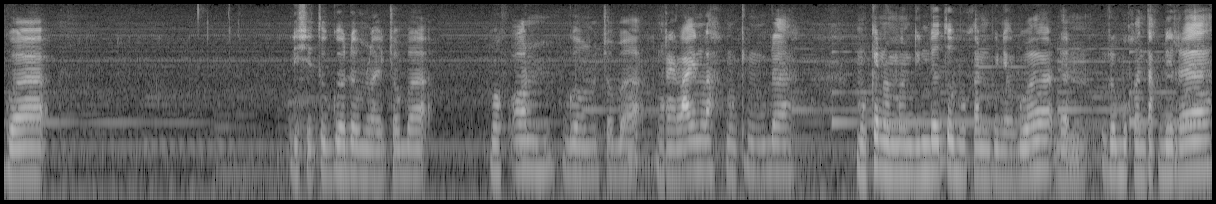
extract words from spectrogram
gue di situ gue udah mulai coba move on gue mau coba ngerelain lah mungkin udah mungkin memang Dinda tuh bukan punya gue dan udah bukan takdirnya.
